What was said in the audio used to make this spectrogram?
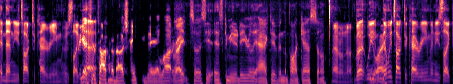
and then you talk to Kyriem, who's like, I guess yeah, you're talking about Shaky Bay a lot, right? So is his community really active in the podcast? So I don't know. But we then we talked to Kyriem and he's like,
